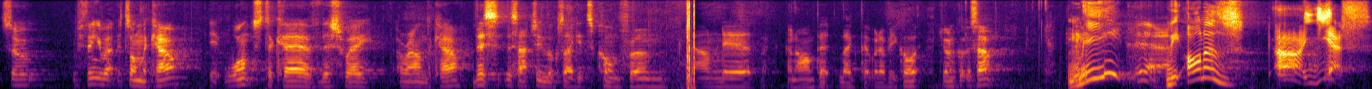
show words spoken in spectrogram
So if you think about it, it's on the cow. It wants to curve this way around the cow. This this actually looks like it's come from down near an armpit, leg pit, whatever you call it. Do you want to cut this out? Me? Yeah. The honors? Ah, yes!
